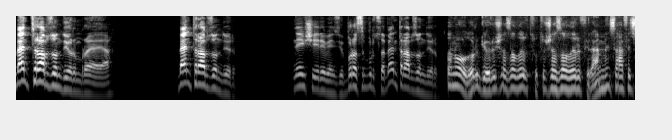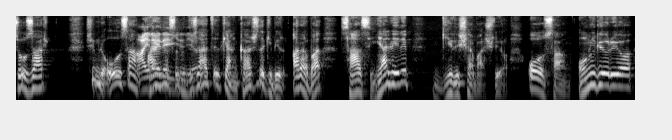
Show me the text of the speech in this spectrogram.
Ben Trabzon diyorum buraya ya. Ben Trabzon diyorum. Nevşehir'e benziyor. Burası Bursa. Ben Trabzon diyorum. ne olur? Görüş azalır, tutuş azalır, fren mesafesi uzar. Şimdi Oğuzhan Aynayla aynasını ilgileniyor. düzeltirken karşıdaki bir araba sağ sinyal verip girişe başlıyor. Oğuzhan onu görüyor.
